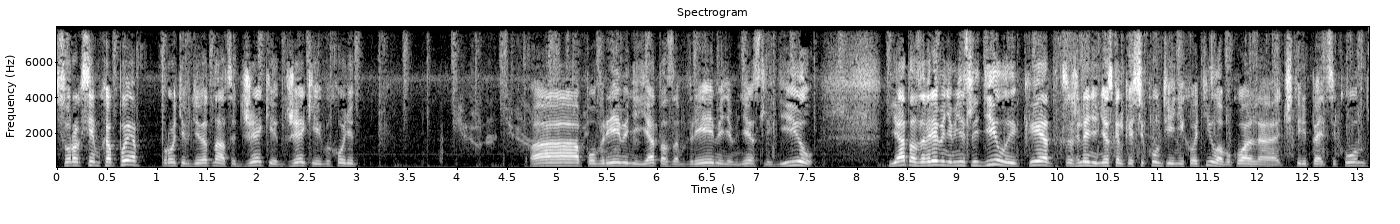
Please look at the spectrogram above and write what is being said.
47 хп против 19 Джеки. Джеки выходит... А, по времени. Я-то за временем не следил. Я-то за временем не следил, и Кэт, к сожалению, несколько секунд ей не хватило, буквально 4-5 секунд.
